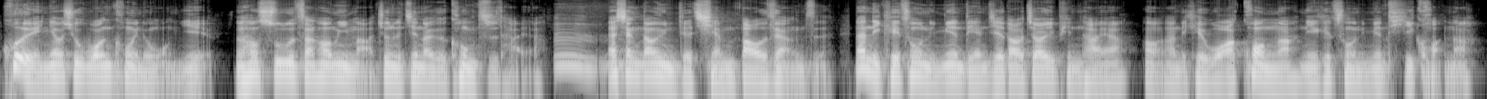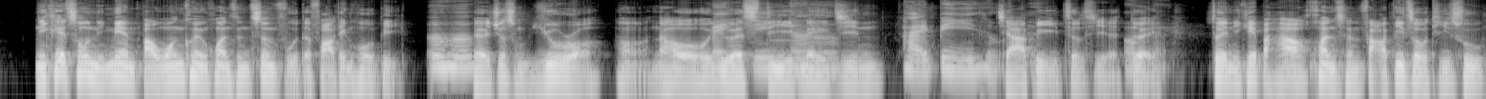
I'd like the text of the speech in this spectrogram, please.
会员要去 OneCoin 的网页，然后输入账号密码就能进到一个控制台啊。嗯那相当于你的钱包这样子。那你可以从里面连接到交易平台啊，哦，那你可以挖矿啊，你也可以从里面提款啊，你可以从里面把 OneCoin 换成政府的法定货币，嗯哼，对，就什么 Euro 啊、哦，然后或 USD 啊美金、台币什么加币这些对，所以你可以把它换成法币之后提出。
